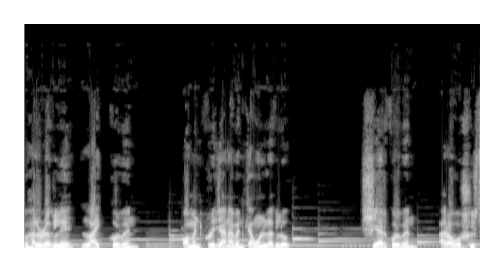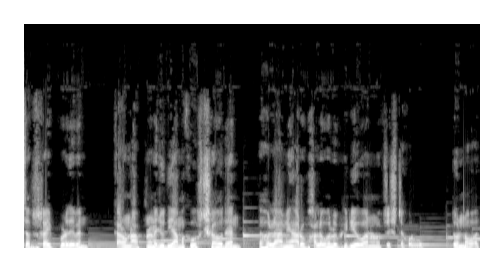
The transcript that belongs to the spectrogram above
ভালো লাগলে লাইক করবেন কমেন্ট করে জানাবেন কেমন লাগল শেয়ার করবেন, আর অবশ্যই সাবস্ক্রাইব করে দেবেন। কারণ আপনারা যদি আমাকে উৎসাহ দেন, তাহলে আমি আরও ভালো ভালো ভিডিও বানানোর চেষ্টা করব। ধন্যবাদ।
